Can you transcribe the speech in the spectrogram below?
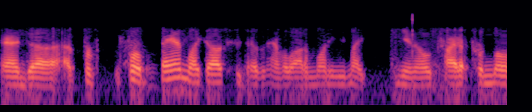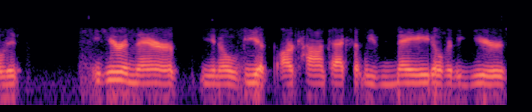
And uh, for for a band like us who doesn't have a lot of money, we might, you know, try to promote it here and there, you know, via our contacts that we've made over the years.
